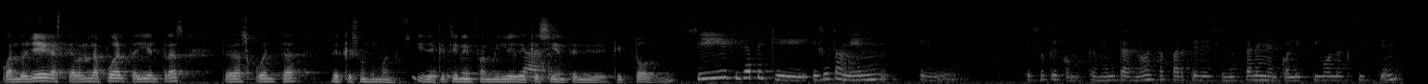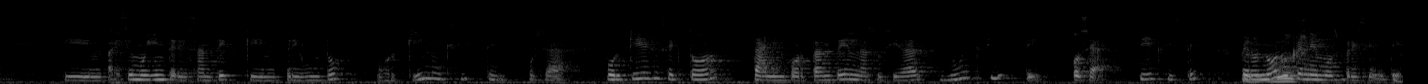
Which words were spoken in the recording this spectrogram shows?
cuando llegas, te abren la puerta y entras, te das cuenta de que son humanos y de, que, tienen familia y de que sienten y de que todo, ¿no? Sí, fíjate que eso también, eh, eso que comentas, ¿no? Esta parte de si no están en el colectivo no existen, eh, me parece muy interesante que me pregunto por qué no existen, o sea, por qué ese sector tan importante en la sociedad no existe, o sea, sí existe, pero, no, lo tenemos presente,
